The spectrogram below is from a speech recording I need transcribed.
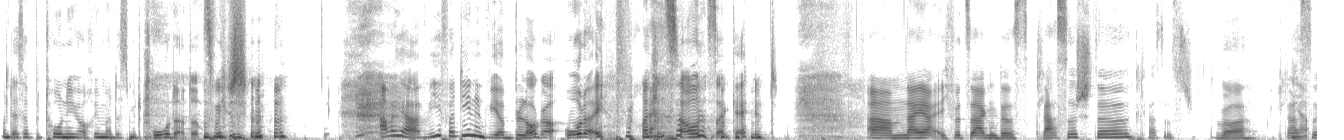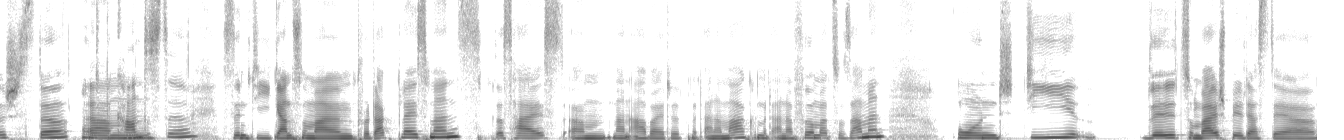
Und deshalb betone ich auch immer das mit oder dazwischen. Aber ja, wie verdienen wir Blogger oder Influencer unser Geld? ähm, naja, ich würde sagen, das klassischste, klassisch, war klassischste Und ähm, bekannteste? sind die ganz normalen Product Placements. Das heißt, ähm, man arbeitet mit einer Marke, mit einer Firma zusammen und die will zum Beispiel, dass der,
